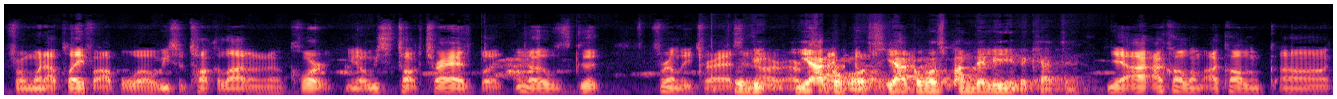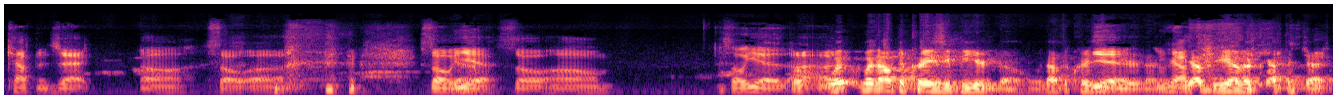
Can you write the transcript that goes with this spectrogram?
from when I played for Apoel. We used to talk a lot on the court. You know, we used to talk trash, but you know, it was good friendly trash. With Jacobos, Jacobos Pandeli, the captain. Yeah, I, I, call him I call him uh, Captain Jack uh, so, uh, so yeah. yeah. so, um, so yeah, I, without the crazy beard though, without the crazy yeah, beard, then the, the other Captain Jack.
